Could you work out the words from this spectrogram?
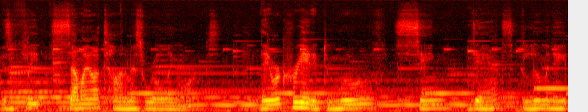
is a fleet of semi autonomous rolling orbs. They were created to move, sing, dance, illuminate,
